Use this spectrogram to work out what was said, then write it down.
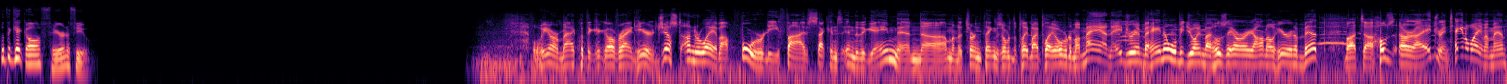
with the kickoff here in a few. We are back with the kickoff right here, just underway, about 45 seconds into the game, and uh, I'm going to turn things over to the play-by-play over to my man Adrian Bahena. We'll be joined by Jose Arellano here in a bit, but uh, Jose, or, uh, Adrian, take it away, my man.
